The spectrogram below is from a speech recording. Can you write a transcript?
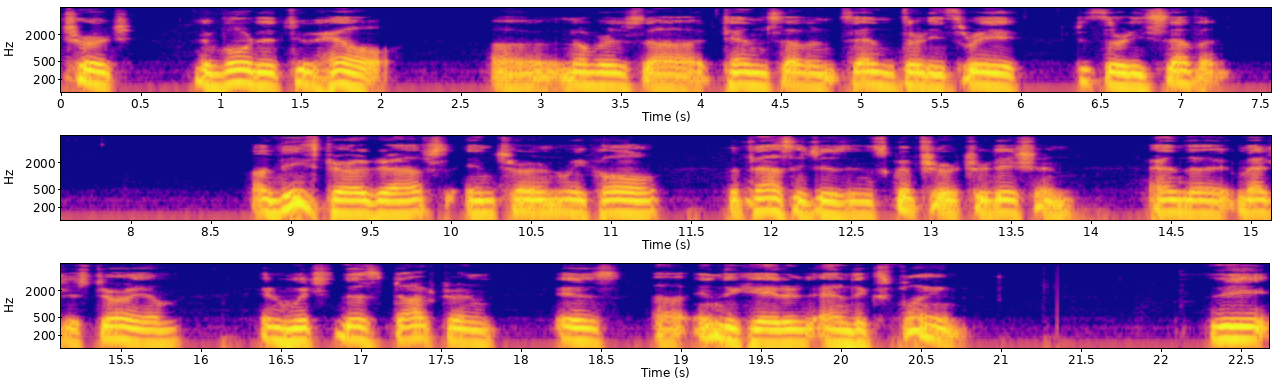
Church devoted to hell, uh, numbers uh, 10, 7, 10, 33 to 37. On these paragraphs, in turn, recall the passages in scripture tradition and the magisterium in which this doctrine is uh, indicated and explained. The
